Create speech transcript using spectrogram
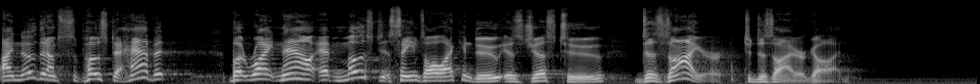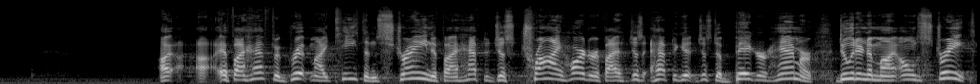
I know that I'm supposed to have it, but right now, at most, it seems all I can do is just to desire to desire God. I, I, if I have to grip my teeth and strain, if I have to just try harder, if I just have to get just a bigger hammer, do it into my own strength,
